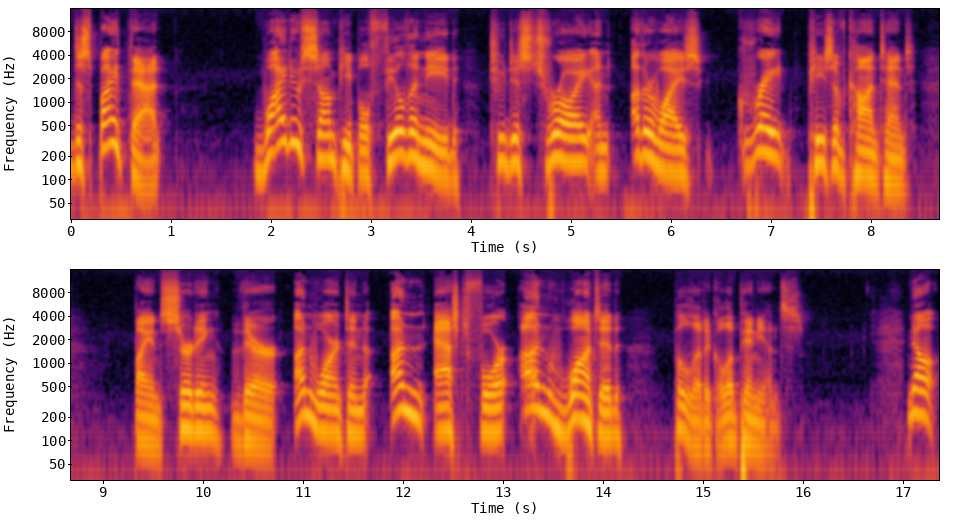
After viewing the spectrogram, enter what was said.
despite that, why do some people feel the need to destroy an otherwise great piece of content by inserting their unwarranted, unasked for, unwanted political opinions. Now,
